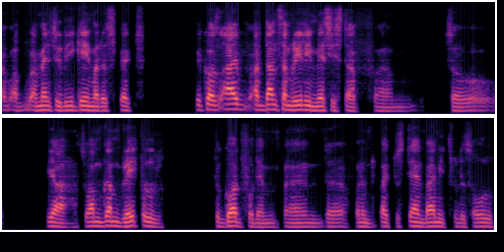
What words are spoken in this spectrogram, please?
I've, I managed to regain my respect because I've I've done some really messy stuff. Um, so yeah, so I'm I'm grateful to God for them and uh, for them to, to stand by me through this whole.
